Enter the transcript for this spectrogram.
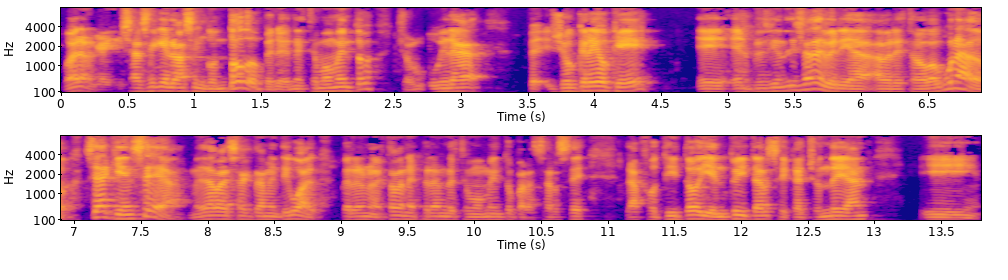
Bueno, que ya sé que lo hacen con todo, pero en este momento yo hubiera, yo creo que eh, el presidente ya debería haber estado vacunado, sea quien sea, me daba exactamente igual, pero no, estaban esperando este momento para hacerse la fotito y en Twitter se cachondean y,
